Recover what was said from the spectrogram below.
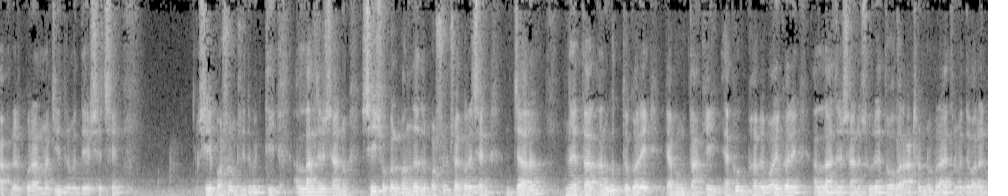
আপনার কোরআন মাজিদের মধ্যে এসেছে। সেই প্রশংসিত ব্যক্তি আল্লাহ সেই সকল বান্দাদের প্রশংসা করেছেন যারা তার আনুগত্য করে এবং তাকে এককভাবে ভয় করে। আল্লাহ সুরে তোবার আঠারো নম্বর আয়তের মধ্যে বলেন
